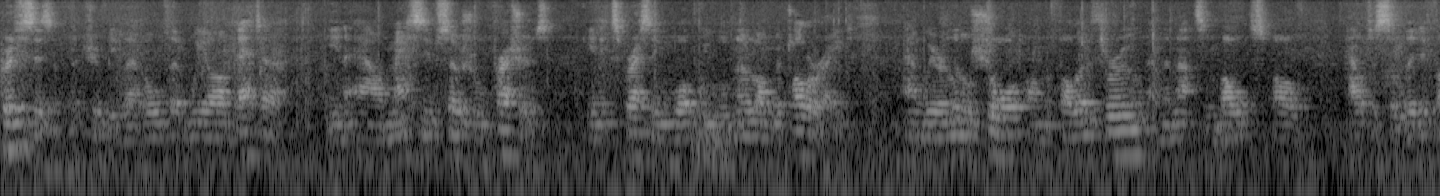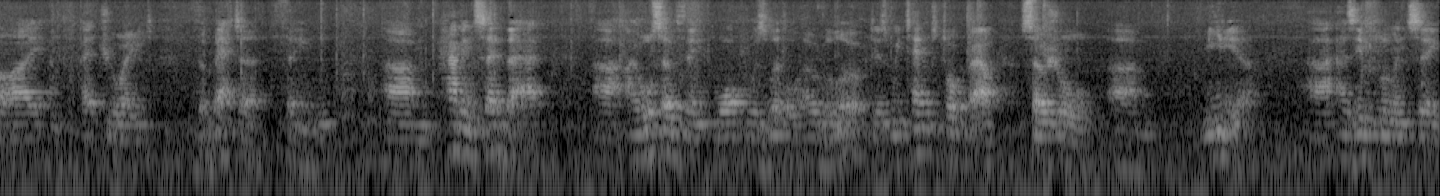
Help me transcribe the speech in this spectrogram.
criticism that should be leveled that we are better in our massive social pressures in expressing what we will no longer tolerate, and we're a little short on the follow-through and the nuts and bolts of how to solidify and perpetuate the better thing. Um, having said that, I also think what was little overlooked is we tend to talk about social um, media uh, as influencing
